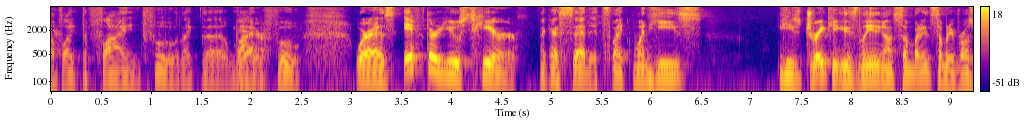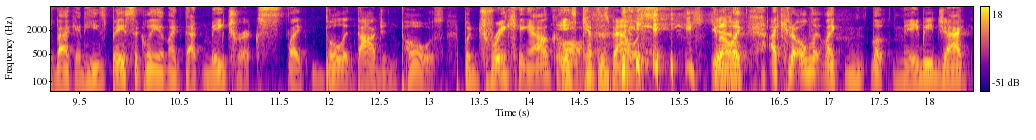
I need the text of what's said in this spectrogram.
of like the flying foo, like the wire Yeah. foo. Whereas if they're used here, like I said, it's like when he's he's drinking, he's leaning on somebody, and somebody rolls back, and he's basically in like that Matrix, like bullet dodging pose, but drinking alcohol. He's kept his balance. you Yeah. know, like I could only like look maybe Jack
